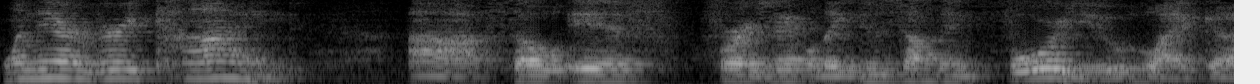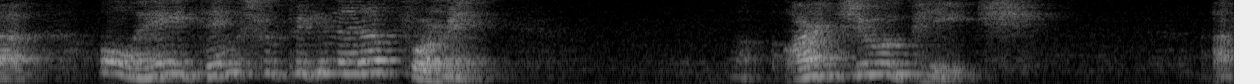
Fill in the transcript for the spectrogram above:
when they are very kind. Uh, so if, for example, they do something for you, like, uh, oh, hey, thanks for picking that up for me. Aren't you a peach? Uh,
